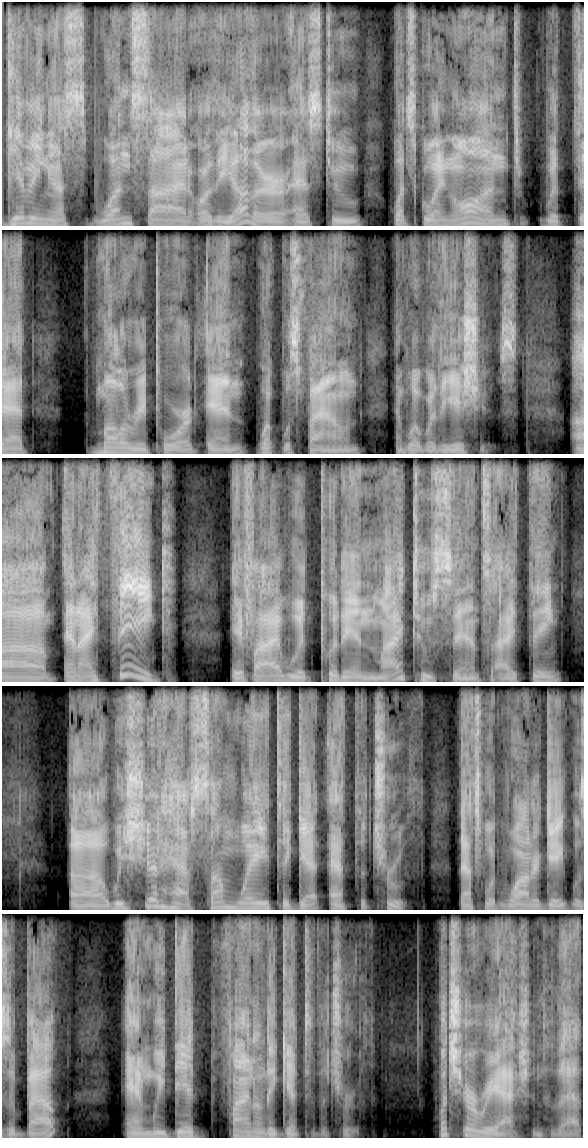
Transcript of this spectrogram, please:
giving us one side or the other as to what's going on with that Mueller report and what was found and what were the issues. Um, and I think if I would put in my two cents, I think uh, we should have some way to get at the truth. That's what Watergate was about. And we did finally get to the truth. What's your reaction to that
